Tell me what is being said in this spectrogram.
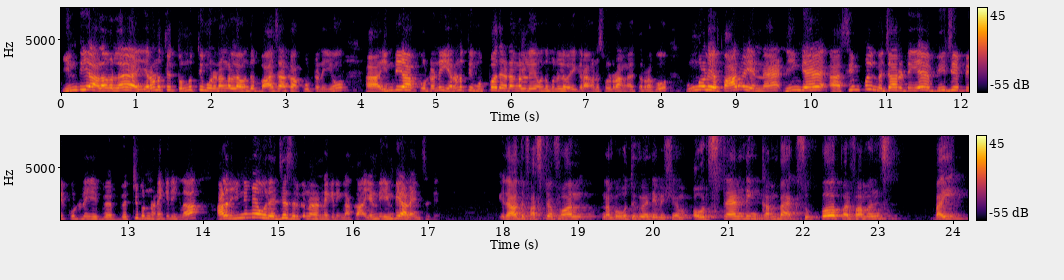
இந்திய அளவுல இருநூத்தி தொண்ணூத்தி மூணு இடங்கள்ல வந்து பாஜக கூட்டணியும் இந்தியா கூட்டணி இருநூத்தி முப்பது இடங்கள்லயும் வந்து முன்னிலை வைக்கிறாங்கன்னு சொல்றாங்க திரு ரகு. உங்களுடைய பார்வை என்ன? நீங்க சிம்பிள் மெஜாரிட்டிய பிஜேபி கூட்டணி வெ- வெற்றி பெறும் நினைக்கிறீங்களா? அல்லது இன்னுமே ஒரு எட்ஜஸ் இருக்குன்னு நினைக்கிறீங்களா? இந்தியா அலையன்ஸுக்கு. ஏதாவது ஃபர்ஸ்ட் ஆஃப் ஆல் நம்ம ஒத்துக்க வேண்டிய விஷயம் outstanding comeback super performance by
